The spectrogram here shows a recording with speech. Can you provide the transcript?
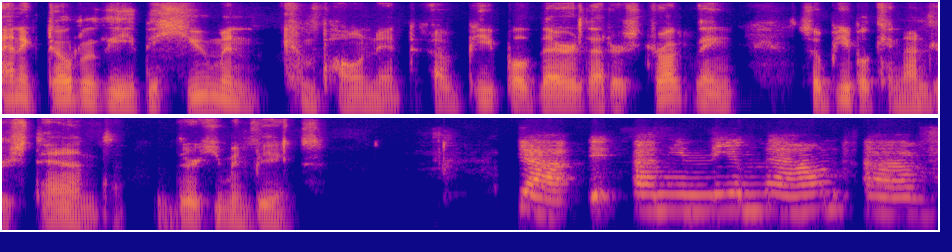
anecdotally the human component of people there that are struggling so people can understand they're human beings yeah it, i mean the amount of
